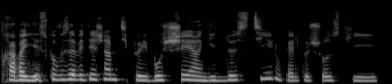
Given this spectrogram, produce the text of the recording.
travaillez? Est-ce que vous avez déjà un petit peu ébauché un guide de style ou quelque chose qui,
